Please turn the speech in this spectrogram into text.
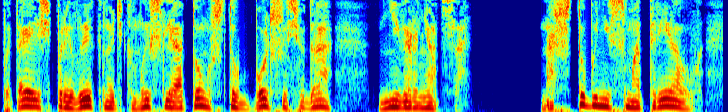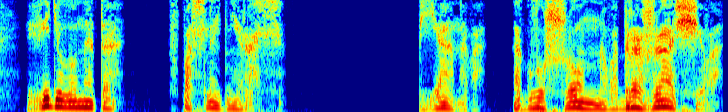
пытаясь привыкнуть к мысли о том, что больше сюда не вернется. На что бы ни смотрел, видел он это в последний раз пьяного, оглушенного, дрожащего.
